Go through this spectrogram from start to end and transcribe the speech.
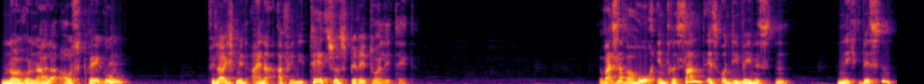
neuronale Ausprägung, vielleicht mit einer Affinität zur Spiritualität. Was aber hochinteressant ist und die wenigsten nicht wissen,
